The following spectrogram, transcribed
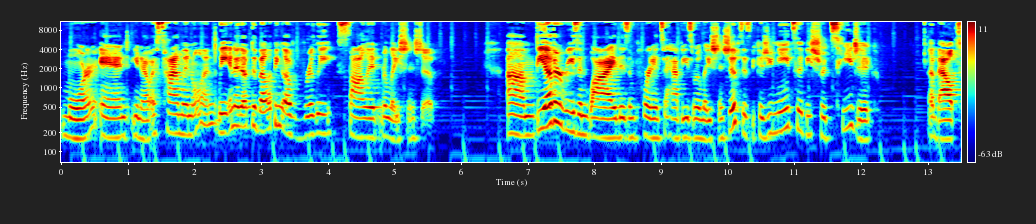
more. And, you know, as time went on, we ended up developing a really solid relationship. Um, the other reason why it is important to have these relationships is because you need to be strategic about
